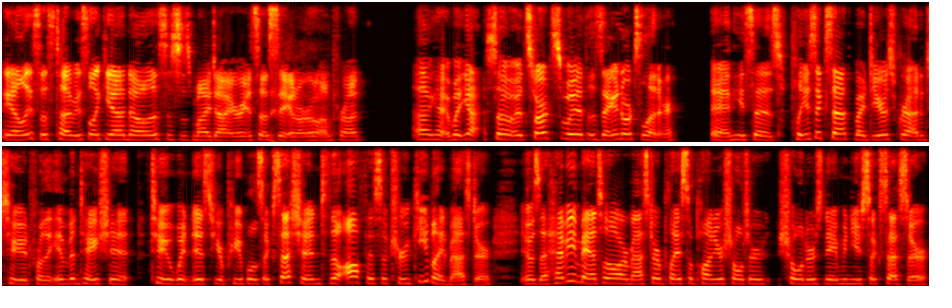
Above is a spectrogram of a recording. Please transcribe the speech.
Yeah, at least this time he's like, yeah, no, this is just my diary. It says Xehanort on front. Okay, but yeah, so it starts with Xehanort's letter. And he says, Please accept my dearest gratitude for the invitation to witness your pupil's accession to the office of True Keyblade Master. It was a heavy mantle our master placed upon your shoulder- shoulders, naming you successor,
